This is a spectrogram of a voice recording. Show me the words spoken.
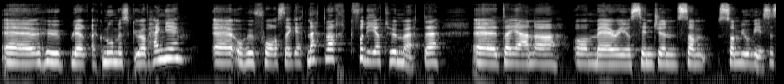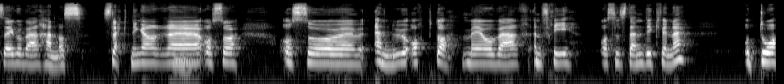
eh, Hun blir økonomisk uavhengig. Eh, og hun får seg et nettverk fordi at hun møter eh, Diana og Mary og St. som, som jo viser seg å være hennes slektninger. Eh, og så, og så ender hun opp da med å være en fri og selvstendig kvinne. Og da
